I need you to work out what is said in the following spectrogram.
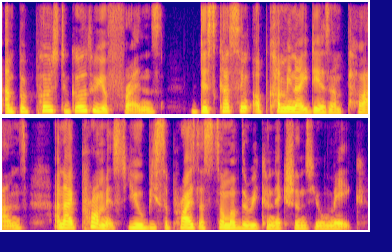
and propose to go to your friends, discussing upcoming ideas and plans, and I promise you'll be surprised at some of the reconnections you'll make.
